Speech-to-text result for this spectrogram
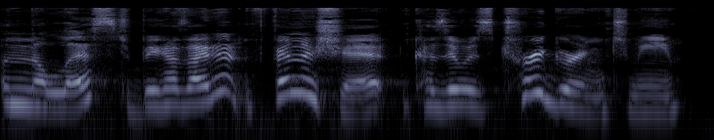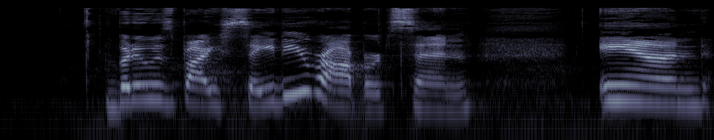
in the list because I didn't finish it because it was triggering to me. But it was by Sadie Robertson and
